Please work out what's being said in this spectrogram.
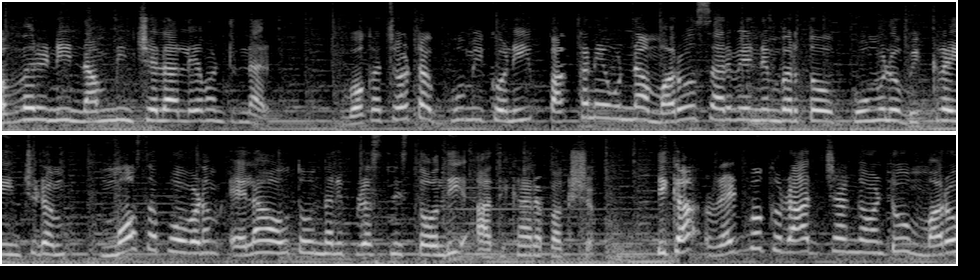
ఎవ్వరినీ నమ్మించేలా లేవంటున్నారు. ఒకచోట భూమి కొని పక్కనే ఉన్న మరో సర్వే నెంబర్తో భూములు విక్రయించడం మోసపోవడం ఎలా అవుతోందని ప్రశ్నిస్తోంది అధికార పక్షం. ఇక రెడ్ బుక్ రాజ్యాంగం అంటూ మరో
